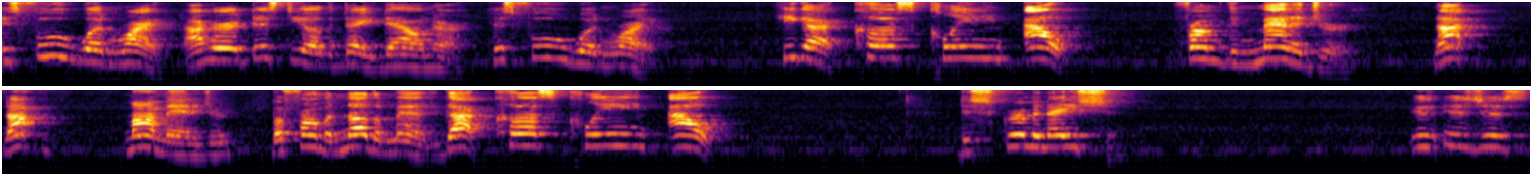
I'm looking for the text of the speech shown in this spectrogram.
his food wasn't right. I heard this the other day down there. His food wasn't right. He got cussed clean out from the manager. Not not my manager, but from another manager. Got cussed clean out. Discrimination. It, it's just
